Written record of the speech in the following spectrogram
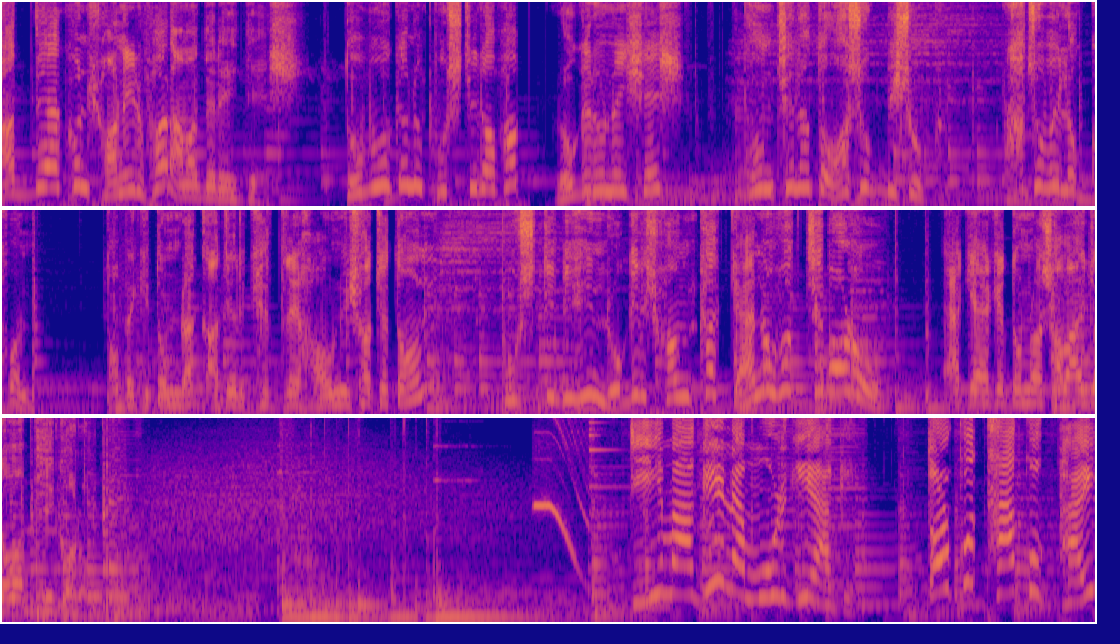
খাদ্যে এখন স্বনির্ভর আমাদের এই দেশ। তবুও কেন পুষ্টির অভাব? রোগেরও নেই শেষ। কমছে না তো অসুখ বিসুখ। আজবে লক্ষণ। তবে কি তোমরা কাজের ক্ষেত্রে হওনি সচেতন? পুষ্টিবিহীন রোগীর সংখ্যা কেন হচ্ছে বড়? একে একে তোমরা সবাই জবাবদিহি করো। ডিম আগে না মুরগি আগে? তর্ক থাকুক ভাই।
